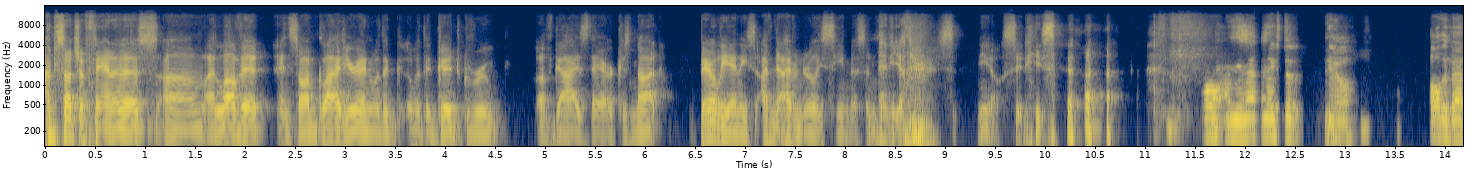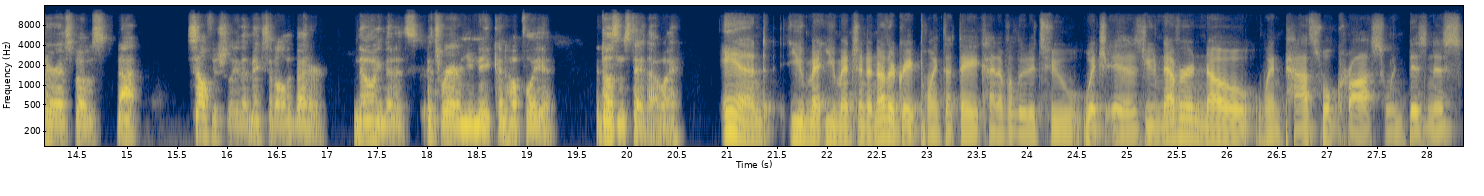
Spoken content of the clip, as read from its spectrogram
I'm such a fan of this. Um, I love it, and so I'm glad you're in with a with a good group of guys there because not barely any. I've, I haven't really seen this in many other you know cities. well, I mean that makes it you know all the better, I suppose. Not selfishly, that makes it all the better, knowing that it's it's rare and unique, and hopefully it, it doesn't stay that way. And you met, you mentioned another great point that they kind of alluded to, which is you never know when paths will cross, when business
